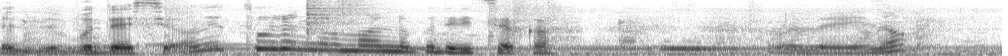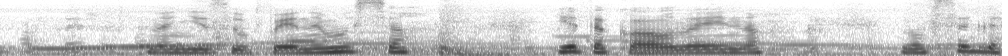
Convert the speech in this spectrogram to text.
е, в Одесі, але теж нормально. Подивіться, яка олейна. На ній зупинимося. Є така олейна. Ну все для.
